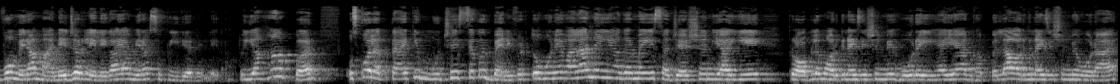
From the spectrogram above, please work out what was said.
वो मेरा मैनेजर ले लेगा या मेरा सुपीरियर ले लेगा। तो यहाँ पर उसको लगता है कि मुझे इससे कोई बेनिफिट तो होने वाला नहीं अगर मैं ये सजेशन या ये प्रॉब्लम ऑर्गेनाइजेशन में हो रही है या घपला ऑर्गेनाइजेशन में हो रहा है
